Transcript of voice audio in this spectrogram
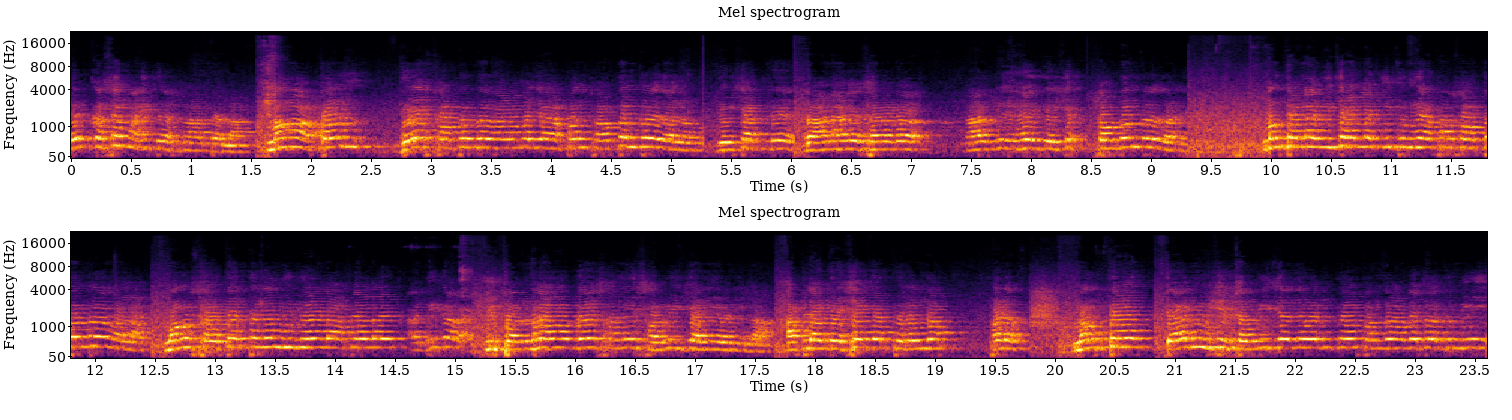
हे कसं माहिती असणार त्याला? मग आपण स्वातंत्र्य झालं म्हणजे आपण स्वातंत्र्य झालो. देशातले राहणारे सर्व नागरिक हे देशात स्वतंत्र झाले. मग त्यांना विचारलं की तुम्ही आता स्वतंत्र झाला. मग स्वातंत्र्य मिळायला आपल्याला एक अधिकार आहे. की पंधरा ऑगस्ट आणि सव्वीस जानेवारीला आपल्या देशाचा तिरंगा फडक. मग त्या दिवशी सव्वीस जानेवारी किंवा पंधरा ऑगस्टला तुम्ही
